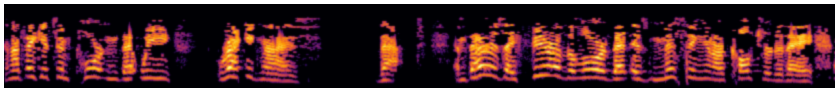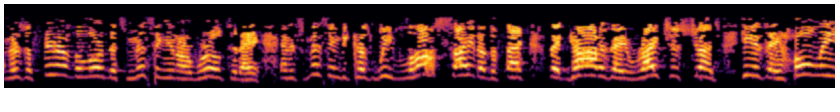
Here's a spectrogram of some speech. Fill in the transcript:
And I think it's important that we recognize that. And there is a fear of the Lord that is missing in our culture today. And there's a fear of the Lord that's missing in our world today. And it's missing because we've lost sight of the fact that God is a righteous judge. He is a holy,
